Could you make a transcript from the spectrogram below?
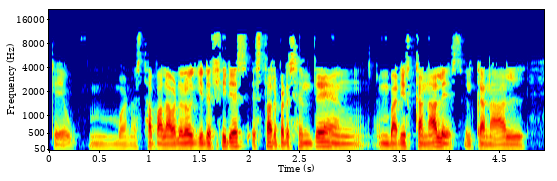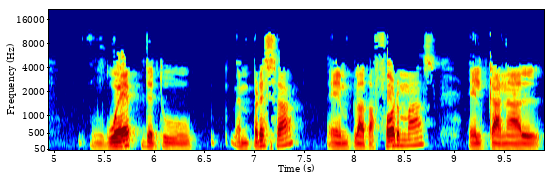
que, mm, bueno, esta palabra lo que quiere decir es estar presente en varios canales. El canal web de tu empresa, en plataformas, el canal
